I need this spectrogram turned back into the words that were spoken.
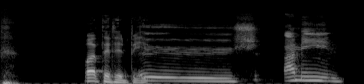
but they did beat. I mean,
